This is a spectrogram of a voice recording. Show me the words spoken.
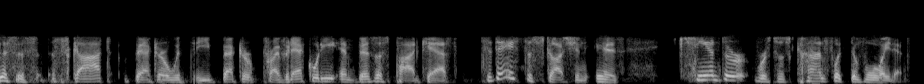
This is Scott Becker with the Becker Private Equity and Business Podcast. Today's discussion is candor versus conflict avoidance.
